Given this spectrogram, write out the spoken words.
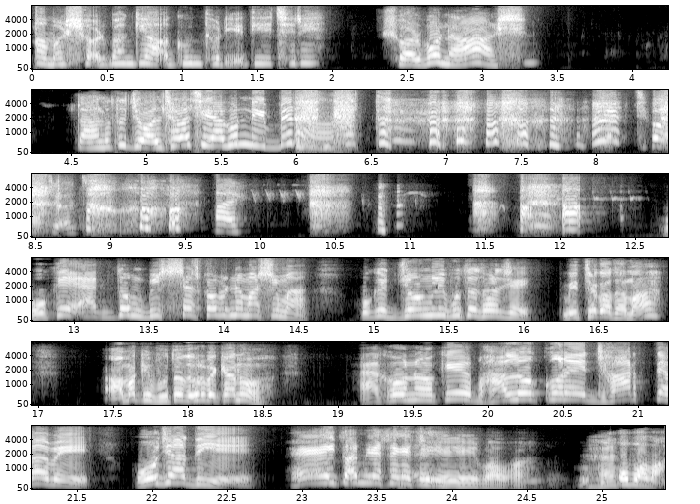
আমার সর্বাঙ্গে আগুন ধরিয়ে দিয়েছে রে। সর্বনাশ। তাহলে তো জল ছাড়া সে আগুন নিববে না। চল চল। আয়। ওকে একদম বিশ্বাস করবে না মাসিমা। ওকে জঙ্গলি ভূতে ধরেছে। মিথ্যে কথা মা। আমাকে ভূতে ধরবে কেন? এখন ওকে ভালো করে ঝাড়তে হবে ওজা দিয়ে। এই তো আমি এসে গেছি। বাবা। হ্যাঁ? ও বাবা।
